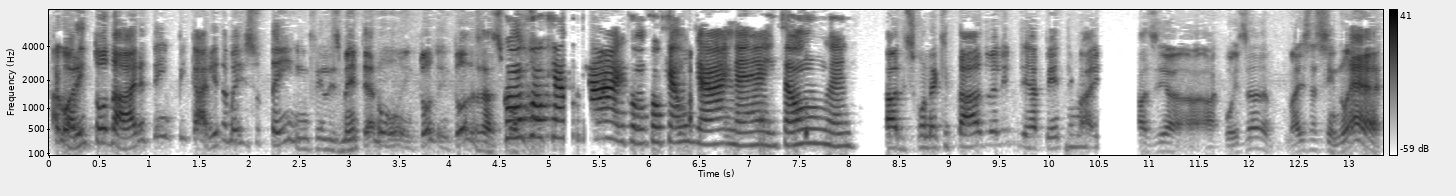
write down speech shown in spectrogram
Agora, em toda área tem picareta, mas isso tem, infelizmente, é no, em, todo, em todas as. Como qualquer lugar, como qualquer lugar, né? Então, é, está desconectado, ele de repente vai fazer a, a, coisa, mas assim, não é,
